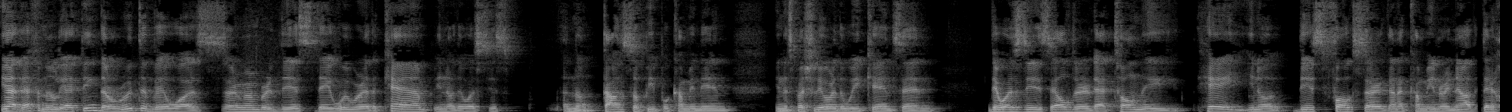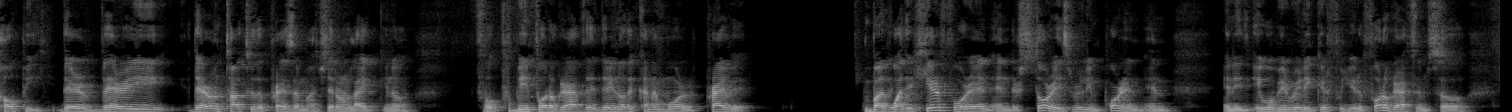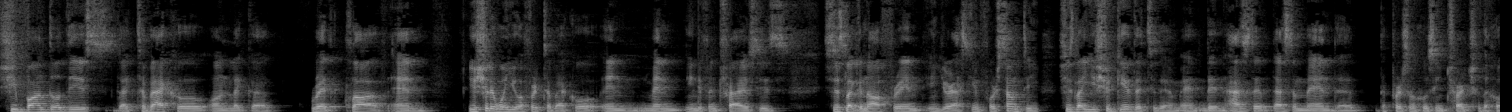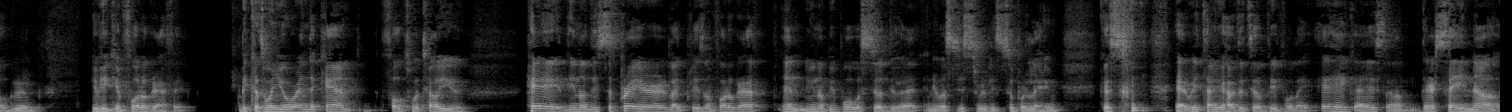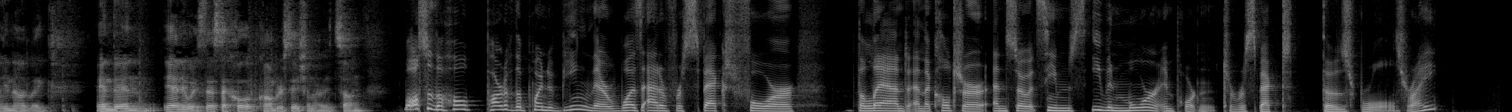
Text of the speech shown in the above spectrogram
Yeah, definitely. I think the root of it was I remember this day we were at the camp, you know, there was just I know thousands of people coming in, you know, especially over the weekends. And there was this elder that told me, Hey, you know, these folks that are gonna come in right now, they're Hopi. They're very they don't talk to the press that much. They don't like, you know, being photographed. They, are you know, they're kind of more private. But what they're here for and, and their story is really important and and it, it will be really good for you to photograph them. So she bundled this like tobacco on like a red cloth. And usually when you offer tobacco in men in different tribes, it's, it's just like an offering and you're asking for something. She's like, you should give that to them. And then as the, as the man, the, the person who's in charge of the whole group, if you can photograph it. Because when you were in the camp, folks will tell you, hey, you know, this is a prayer, like please don't photograph. And, you know, people will still do it. And it was just really super lame because every time you have to tell people like, "Hey guys," um, they're saying no, you know, like, and then yeah. Anyways, that's a whole conversation on its own. Well, also the whole part of the point of being there was out of respect for the land and the culture, and so it seems even more important to respect those rules, right?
